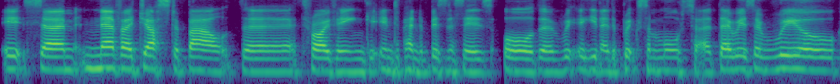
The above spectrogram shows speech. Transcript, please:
it's um, never just about the thriving independent businesses or the you know the bricks and mortar. There is a real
